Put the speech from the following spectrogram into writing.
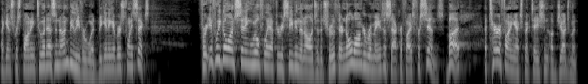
against responding to it as an unbeliever would, beginning at verse 26. For if we go on sinning willfully after receiving the knowledge of the truth, there no longer remains a sacrifice for sins, but a terrifying expectation of judgment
